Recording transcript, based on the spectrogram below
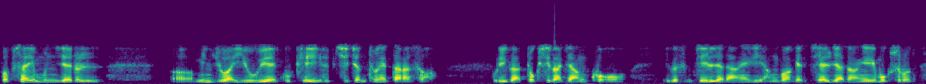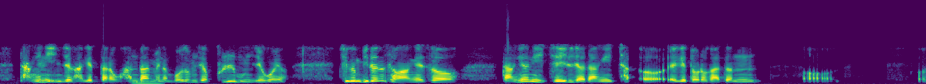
법사위 문제를 어, 민주화 이후에 국회의 협치 전통에 따라서 우리가 독식하지 않고 이것은 제1야당에게 양보하겠, 제1야당에게 몫으로 당연히 인정하겠다라고 한다면 모든 문제가 풀릴 문제고요. 지금 이런 상황에서 당연히 제1야당이 에게 돌아가던 어, 어,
